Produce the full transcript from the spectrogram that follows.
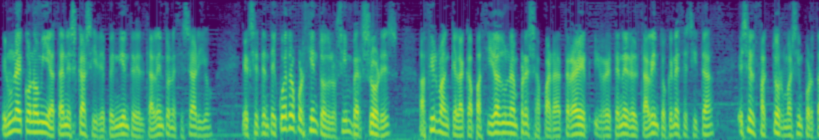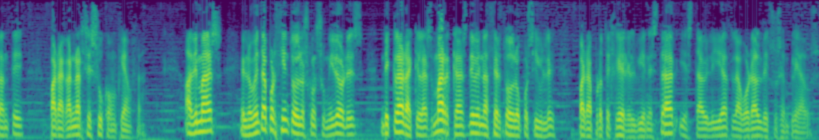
En una economía tan escasa y dependiente del talento necesario, el 74% de los inversores afirman que la capacidad de una empresa para atraer y retener el talento que necesita es el factor más importante para ganarse su confianza. Además, el 90% de los consumidores declara que las marcas deben hacer todo lo posible para proteger el bienestar y estabilidad laboral de sus empleados.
